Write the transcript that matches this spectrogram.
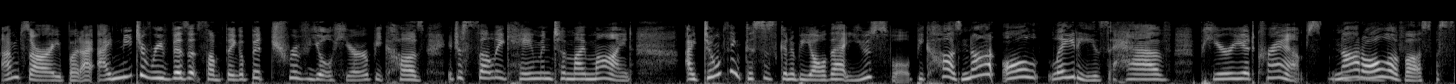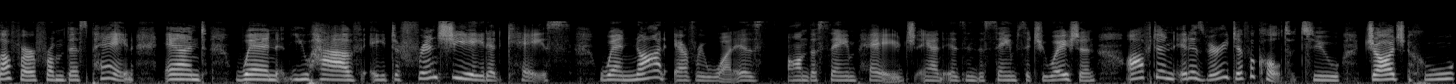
I'm sorry, but I, I need to revisit something a bit trivial here because it just suddenly came into my mind. I don't think this is going to be all that useful because not all ladies have period cramps. Not Mhm. all of us suffer from this pain. And when you have a differentiated case, when not everyone is on the same page and is in the same situation, often it is very difficult to judge who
